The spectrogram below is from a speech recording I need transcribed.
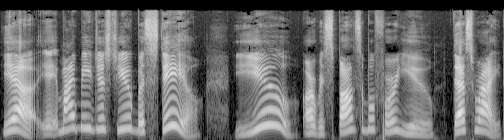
Yeah, it might be just you, but still, you are responsible for you. That's right.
